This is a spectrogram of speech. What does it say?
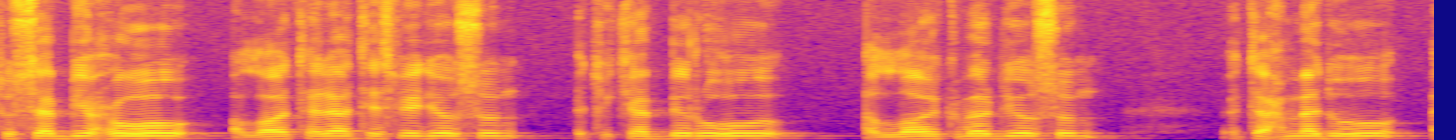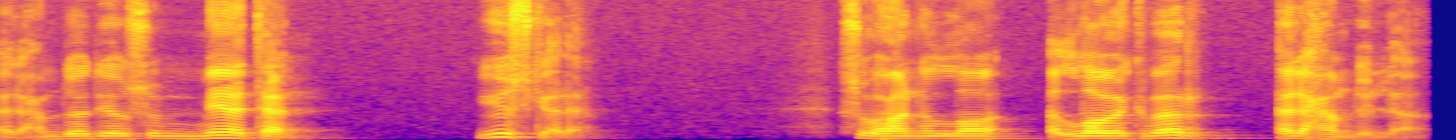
tusebbihu allah Teala tesbih ediyorsun ve tükebbiruhu Allahu Ekber diyorsun ve tehmeduhu elhamdülillah diyorsun miyeten yüz kere. Subhanallah, Allahu Ekber, elhamdülillah.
